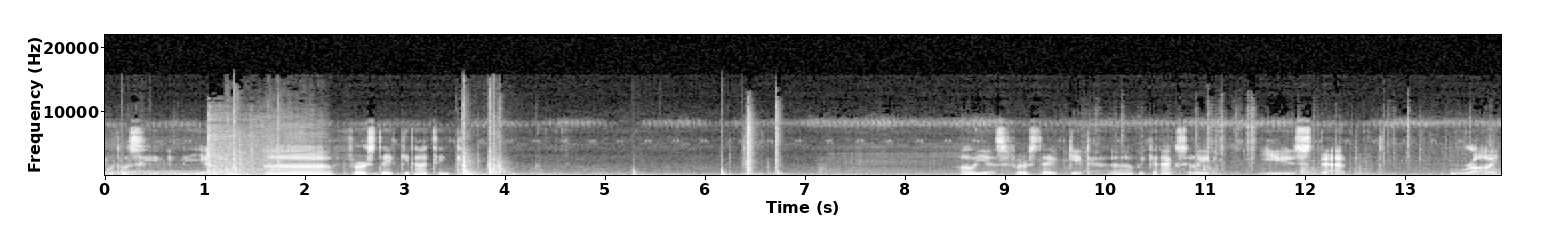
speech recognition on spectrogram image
What was he in here? First aid kit, I think. Oh yes, first aid kit. Uh, we can actually use that right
